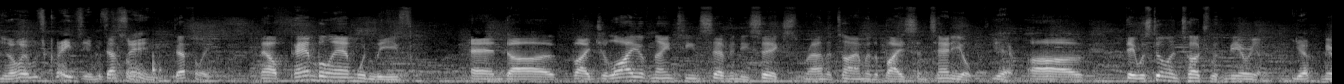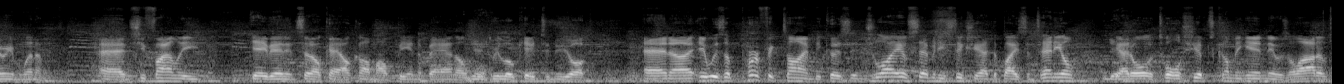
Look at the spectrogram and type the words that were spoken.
You know, it was crazy. It was Definitely, insane. definitely. Now, Pam Balam would leave, and uh, by July of 1976, around the time of the bicentennial, Yeah. uh, they were still in touch with Miriam. Yep. Miriam Linna, and she finally gave in and said, "Okay, I'll come. I'll be in the band. I'll Yeah. relocate to New York." And uh, it was a perfect time because in July of '76, you had the bicentennial. You had all the tall ships coming in. There was a lot of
